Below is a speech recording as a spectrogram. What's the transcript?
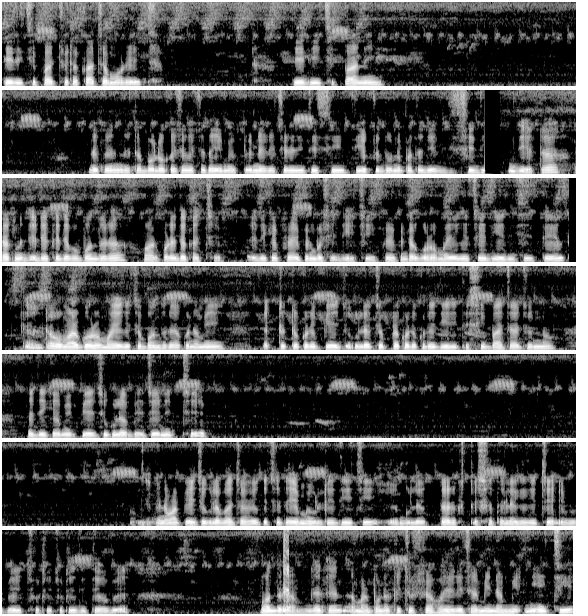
দিয়ে দিচ্ছি পাঁচ ছটা কাঁচামরিচ, দিয়ে দিয়েছি পানি। দেখেন এটা বলো কেসে গেছে, তাই আমি একটু নেড়ে ছেড়ে দিতেছি, দিয়ে একটু ধনে পাতা দিয়ে দিচ্ছি। দিয়ে এটা ঢাকনা দিয়ে ডেকে দেবো, বন্ধুরা। হওয়ার পরে দেখাচ্ছে। এদিকে ফ্রাই প্যান বসিয়ে দিয়েছি। ফ্রাই প্যানটা গরম হয়ে গেছে, দিয়ে দিয়েছি তেল। তেলটাও আমার গরম হয়ে গেছে। বন্ধুরা, এখন আমি একটু একটু করে পেঁয়াজগুলো চেপটা করে করে দিয়ে দিতেছি বাজার জন্য। এদিকে আমি পেঁয়াজগুলো বেজে নিচ্ছি। এখানে আমার পেঁয়াজগুলো ভাজা হয়ে গেছে, তাই আমি উল্টে দিয়েছি। এগুলো একটা একটার সাথে লেগে গেছে এভাবে ছুটে ছুটে দিতে হবে। বন্ধুরা, দেখেন আমার বোনা খিচুড়িটা হয়ে গেছে, আমি নামিয়ে নিয়েছি।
